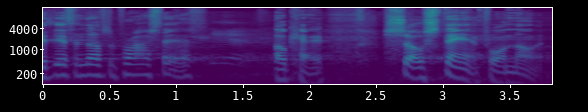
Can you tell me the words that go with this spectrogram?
Is this enough to process? Okay. So stand for a moment.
